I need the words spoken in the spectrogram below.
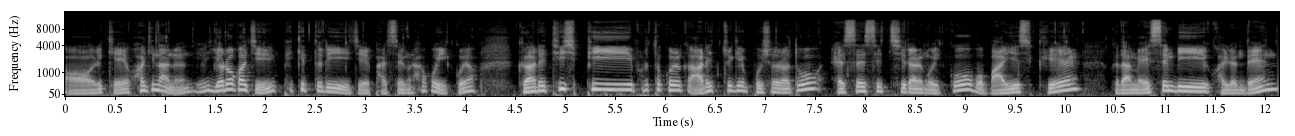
어, 이렇게 확인하는 여러 가지 패킷들이 이제 발생을 하고 있고요. 그 아래 TCP 프로토콜 그 아래쪽에 보셔라도 SSH라는 거 있고 뭐 MySQL 그 다음에 SMB 관련된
